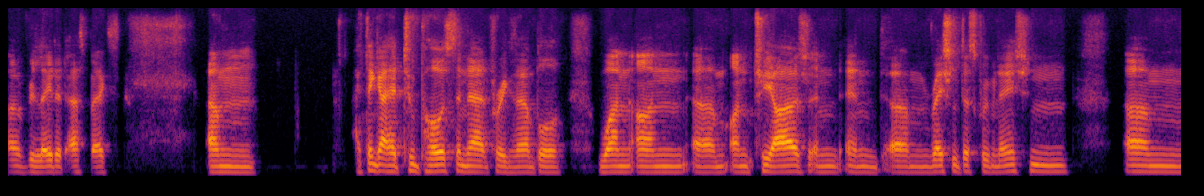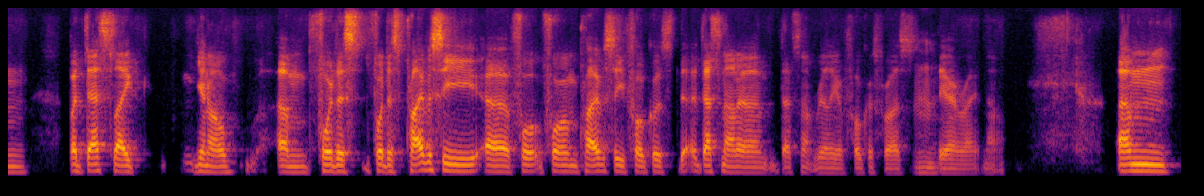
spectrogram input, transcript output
uh, related aspects. Um, I think I had two posts in that, for example, one on um, on triage and and um, racial discrimination, um, but that's like you know um, for this for this privacy uh, for forum privacy focus that's not a that's not really a focus for us mm -hmm. there right now. Um,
